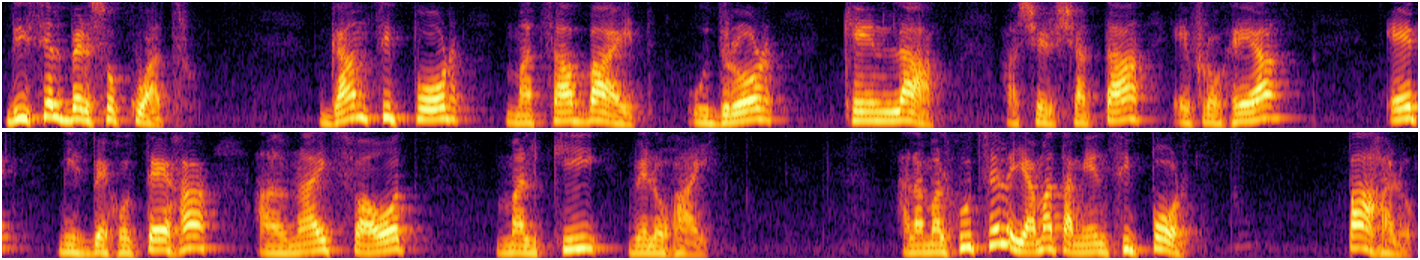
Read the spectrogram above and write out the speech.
Dice el verso 4, Gam tzipor matzah udror ken la, asher shata et misbejoteja Adonai tzfaot malki velohai. A la Malhut se le llama también Zippor, pájaro,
